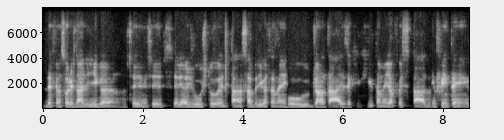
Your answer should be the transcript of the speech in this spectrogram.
defensores da liga. Não sei nem se seria justo ele estar tá nessa briga também. O Jonathan Isaac, que também já foi citado. Enfim, tem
